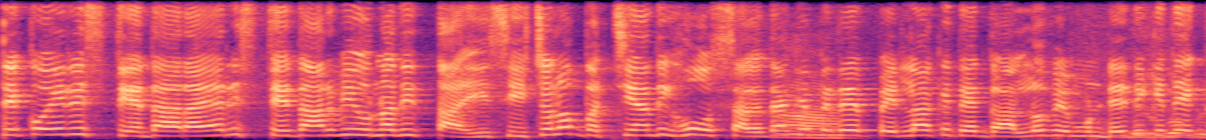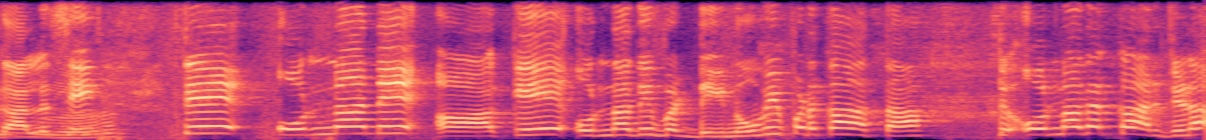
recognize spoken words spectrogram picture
ਤੇ ਕੋਈ ਰਿਸ਼ਤੇਦਾਰ ਆਇਆ ਰਿਸ਼ਤੇਦਾਰ ਵੀ ਉਹਨਾਂ ਦੀ ਤਾਈ ਸੀ। ਚਲੋ ਬੱਚਿਆਂ ਦੀ ਹੋ ਸਕਦਾ ਕਿ ਕਿਤੇ ਪਹਿਲਾਂ ਕਿਤੇ ਗੱਲ ਹੋਵੇ ਮੁੰਡੇ ਦੀ ਕਿਤੇ ਗੱਲ ਸੀ। ਤੇ ਉਹਨਾਂ ਨੇ ਆ ਕੇ ਉਹਨਾਂ ਦੀ ਵੱਡੀ ਨੂੰ ਵੀ ਭੜਕਾਤਾ ਤੇ ਉਹਨਾਂ ਦਾ ਘਰ ਜਿਹੜਾ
